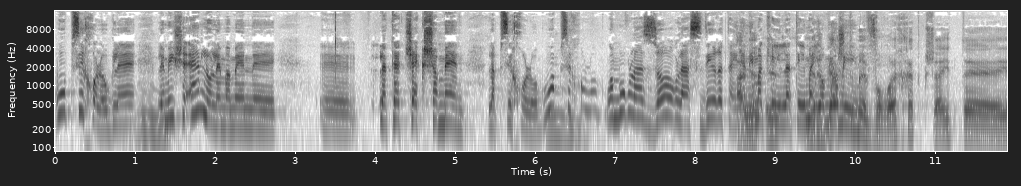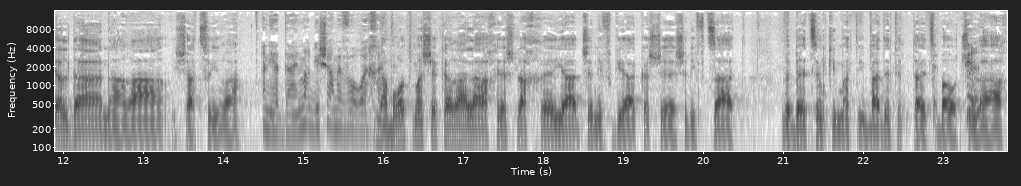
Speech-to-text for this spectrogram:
הוא פסיכולוג mm. למי שאין לו לממן, אה, אה, לתת צ'ק שמן לפסיכולוג. הוא mm. הפסיכולוג, הוא אמור לעזור, להסדיר את העניינים הקהילתיים היומיומיים. הרגשת מבורכת כשהיית אה, ילדה, נערה, אישה צעירה? אני עדיין מרגישה מבורכת. למרות מה שקרה לך, יש לך אה, יד שנפגעה קשה, שנפצעת, ובעצם כמעט איבדת את האצבעות שלך.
